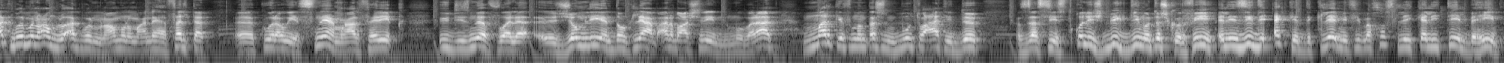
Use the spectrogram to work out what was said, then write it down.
أكبر من عمره أكبر من عمره معناها فلتة أه، كروية. سنة مع الفريق U19 ولا جمليا donc لاعب 24 مباراة marqué 18 buts وعاطي 2 assists تقول لي شبيك ديما تشكر فيه اللي يزيد يأكد كلامي فيما يخص les qualités الباهين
